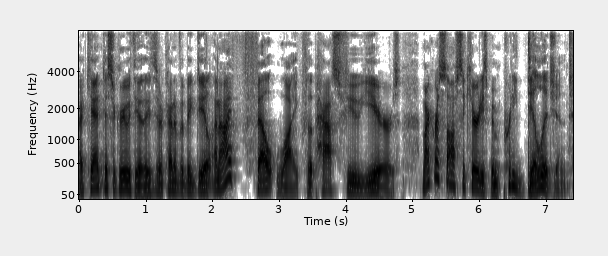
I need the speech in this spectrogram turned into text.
I can't disagree with you. These are kind of a big deal. And I felt like for the past few years, Microsoft security has been pretty diligent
